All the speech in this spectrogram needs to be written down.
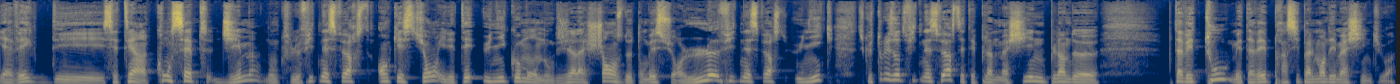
Y avait des, c'était un concept gym. Donc, le fitness first en question, il était unique au monde. Donc, déjà, la chance de tomber sur le fitness first unique. Parce que tous les autres fitness first étaient plein de machines, plein de, t'avais tout, mais t'avais principalement des machines, tu vois.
